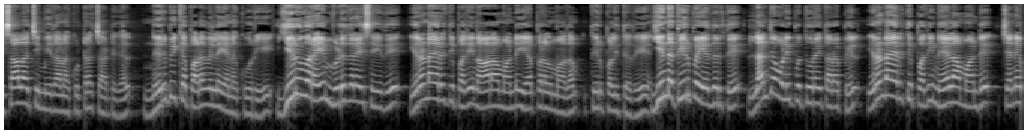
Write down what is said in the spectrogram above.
விசாலாட்சி மீதான குற்றச்சாட்டுகள் நிரூபிக்கப்படவில்லை என கூறி இருவரையும் விடுதலை செய்து இரண்டாயிரத்தி பதினாறாம் ஆண்டு ஏப்ரல் மாதம் தீர்ப்பளித்தது. இந்த தீர்ப்பை எதிர்த்து லஞ்ச ஒழிப்புத்துறை தரப்பில் இரண்டாயிரத்தி பதினேழாம் ஆண்டு சென்னை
